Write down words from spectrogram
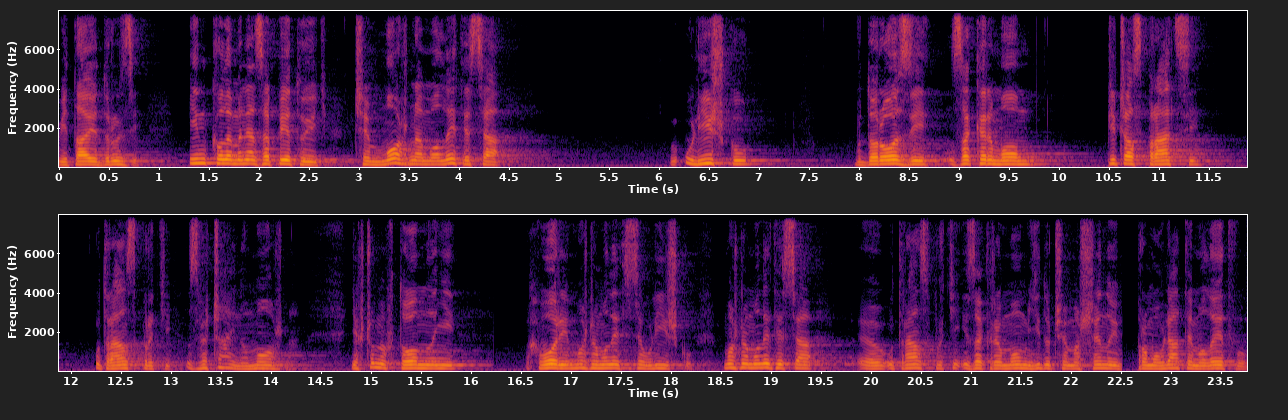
Вітаю, друзі! Інколи мене запитують, чи можна молитися у ліжку, в дорозі, за кермом, під час праці, у транспорті. Звичайно, можна. Якщо ми втомлені, хворі, можна молитися у ліжку, можна молитися е, у транспорті і за кермом, їдучи машиною, промовляти молитву.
